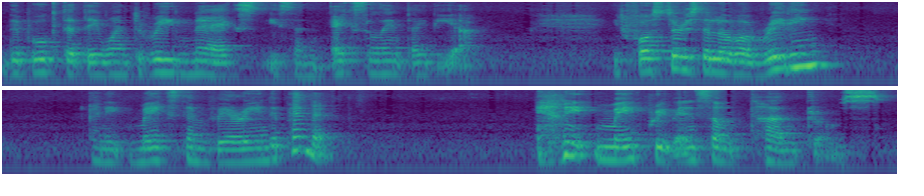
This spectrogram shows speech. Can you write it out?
the book that they want to read next is an excellent idea. It fosters the love of reading and it makes them very independent. And it may prevent some tantrums.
